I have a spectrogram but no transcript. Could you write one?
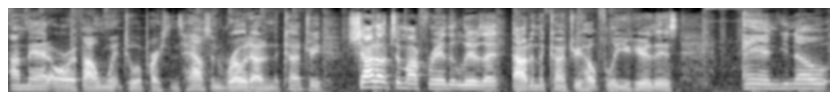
I'm at or if I went to a person's house and rode out in the country. Shout out to my friend that lives out in the country. Hopefully you hear this. And you know,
